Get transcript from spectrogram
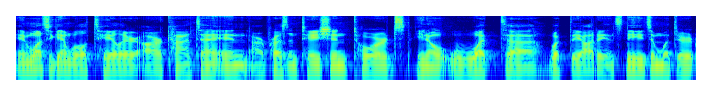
And once again, we'll tailor our content and our presentation towards you know what uh, what the audience needs and what they're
